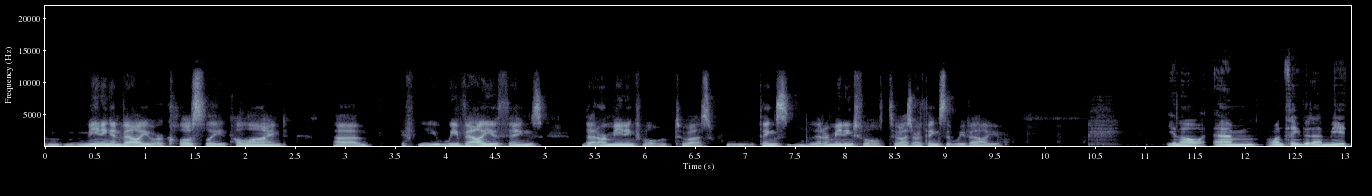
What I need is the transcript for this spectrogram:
meaning and value are closely aligned. Uh, if you, we value things that are meaningful to us, things that are meaningful to us are things that we value. You know, um, one thing that I meet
